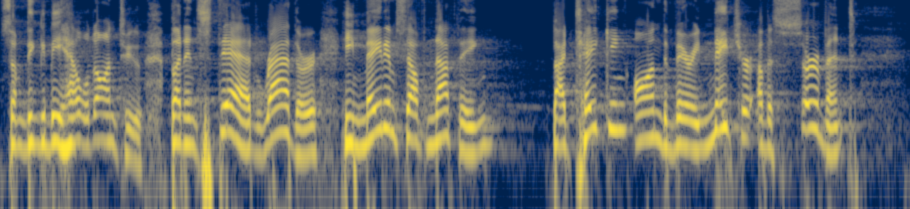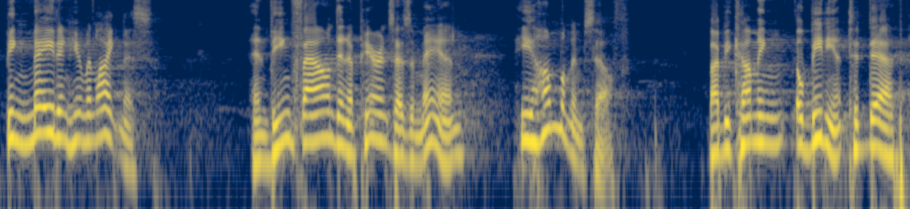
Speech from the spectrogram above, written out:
something to be held on to, but instead, rather, he made himself nothing by taking on the very nature of a servant, being made in human likeness. And being found in appearance as a man, he humbled himself by becoming obedient to death,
